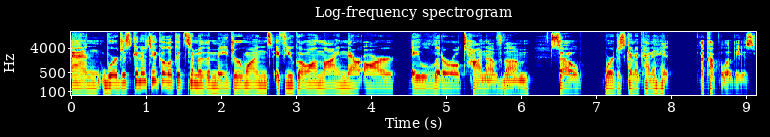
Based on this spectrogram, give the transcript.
And we're just going to take a look at some of the major ones. If you go online, there are a literal ton of them. So we're just going to kind of hit a couple of these.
